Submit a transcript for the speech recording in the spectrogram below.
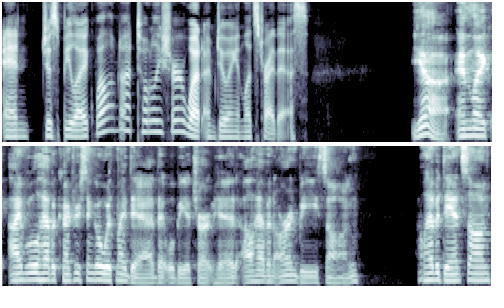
and just be like well I'm not totally sure what I'm doing and let's try this Yeah, and like I will have a country single with my dad that will be a chart hit. I'll have an R&B song. I'll have a dance song.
